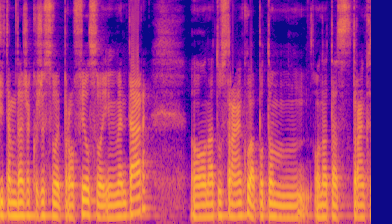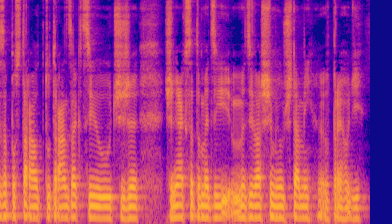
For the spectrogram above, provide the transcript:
ty tam dáš akože svoj profil, svoj inventár na tú stránku a potom ona tá stránka sa postará o tú transakciu, čiže že nejak sa to medzi, medzi vašimi účtami e, prehodí.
